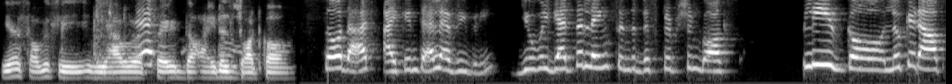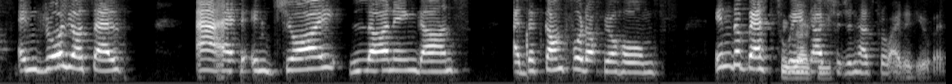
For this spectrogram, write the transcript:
Yes, obviously we have a yes. website, theidols.com. So that I can tell everybody you will get the links in the description box. Please go look it up, enroll yourself, and enjoy learning dance at the comfort of your homes in the best exactly. way that Shijin has provided you with.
